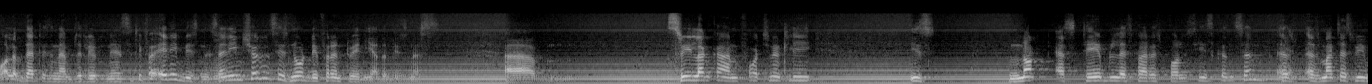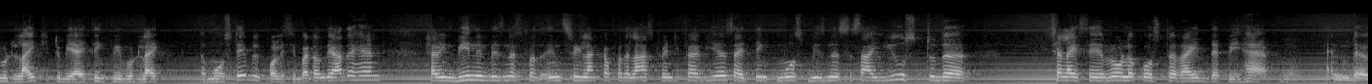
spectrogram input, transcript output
all of that is an absolute necessity for any business. And insurance is no different to any other business. Um, Sri Lanka, unfortunately, is not as stable as far as policy is concerned as, as much as we would like it to be. I think we would like a more stable policy. But on the other hand, having been in business for the, in Sri Lanka for the last 25 years, I think most businesses are used to the, shall I say, roller coaster ride that we have. And uh,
